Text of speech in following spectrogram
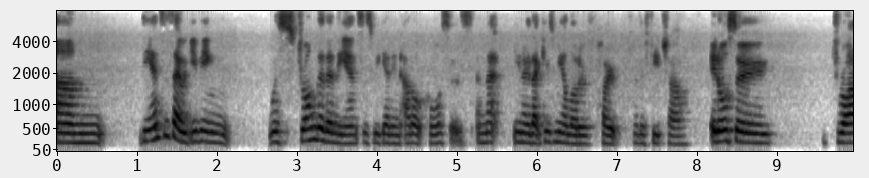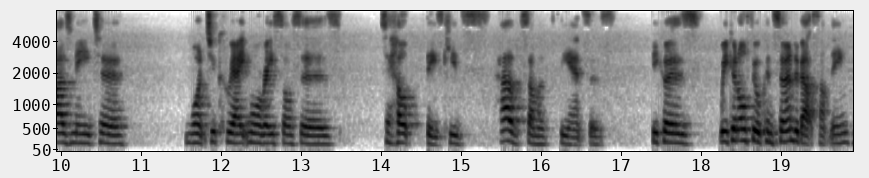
Um, the answers they were giving were stronger than the answers we get in adult courses, and that you know that gives me a lot of hope for the future. It also drives me to want to create more resources to help these kids have some of the answers because we can all feel concerned about something,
